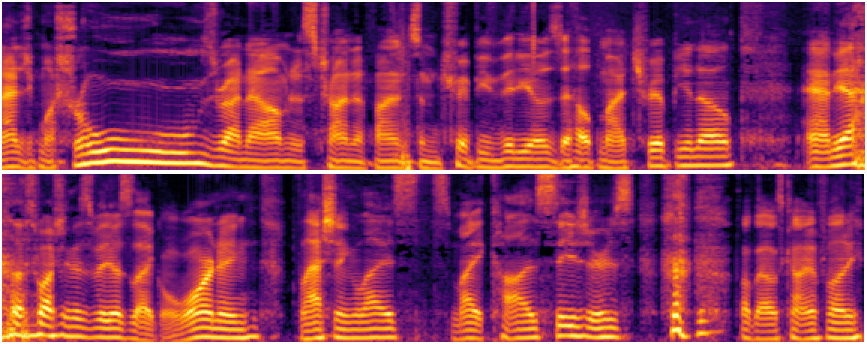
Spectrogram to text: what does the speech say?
magic mushrooms right now. I'm just trying to find some trippy videos to help my trip, you know. And yeah, I was watching this video. It's like warning, flashing lights. This might cause seizures. Thought that was kind of funny.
